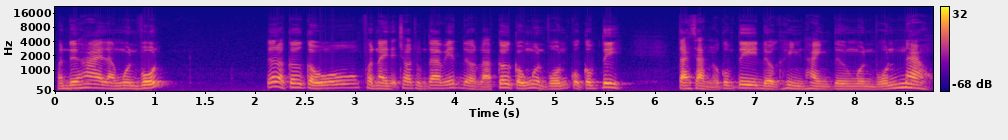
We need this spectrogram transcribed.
Phần thứ hai là nguồn vốn. Tức là cơ cấu, phần này sẽ cho chúng ta biết được là cơ cấu nguồn vốn của công ty. Tài sản của công ty được hình thành từ nguồn vốn nào?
